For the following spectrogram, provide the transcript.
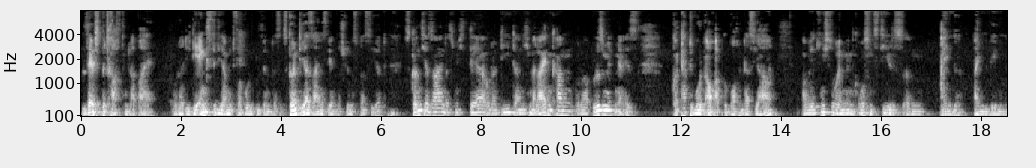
Selbstbetrachtung dabei. Oder die, die Ängste, die damit verbunden sind. Das, es könnte ja sein, dass irgendwas Schlimmes passiert. Es könnte ja sein, dass mich der oder die dann nicht mehr leiden kann oder böse mit mir ist. Kontakte wurden auch abgebrochen, das ja. Aber jetzt nicht so im, im großen Stil. Das, ähm, einige, einige wenige.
